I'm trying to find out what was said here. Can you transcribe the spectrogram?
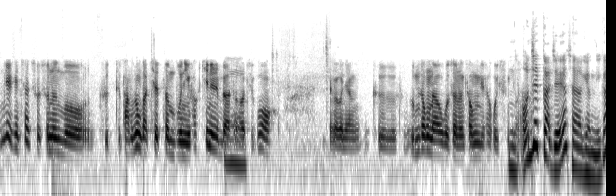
네, 괜찮죠. 저는 뭐, 그때 방송 같이 했던 분이 확진을 받아가지고, 제가 그냥 그 음성 나오고 저는 격리를 하고 음, 있습니다. 언제까지예요, 자가 격리가?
